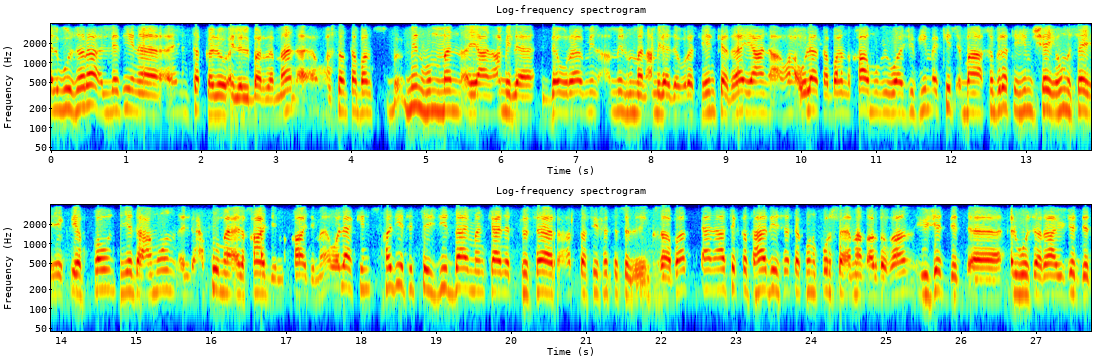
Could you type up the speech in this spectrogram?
الوزراء الذين انتقلوا إلى البرلمان أصلا طبعا منهم من يعني عمل دورة من منهم من عمل دورتين كذا يعني هؤلاء طبعا قاموا بواجبهم أكيد مع خبرتهم شيء هم سيبقون يدعمون الحكومة القادمه قادمة. ولكن قضية التجديد دائما كانت تثار حتى في فتره الانتخابات يعني أعتقد هذه ستكون فرصة أمام أردوغان. يجدد آه، الوزراء يجدد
